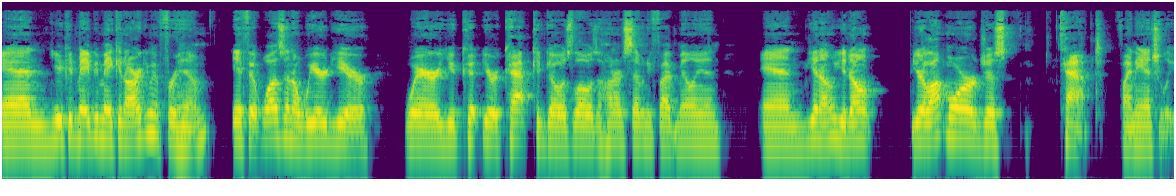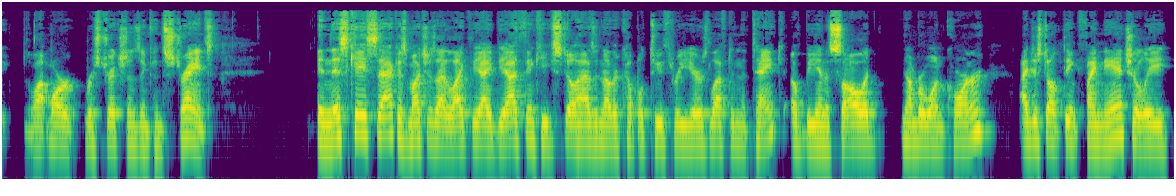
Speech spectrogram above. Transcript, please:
and you could maybe make an argument for him if it wasn't a weird year where you could your cap could go as low as 175 million, and you know you don't you're a lot more just tapped financially, a lot more restrictions and constraints. In this case, Zach, as much as I like the idea, I think he still has another couple, two, three years left in the tank of being a solid number one corner. I just don't think financially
